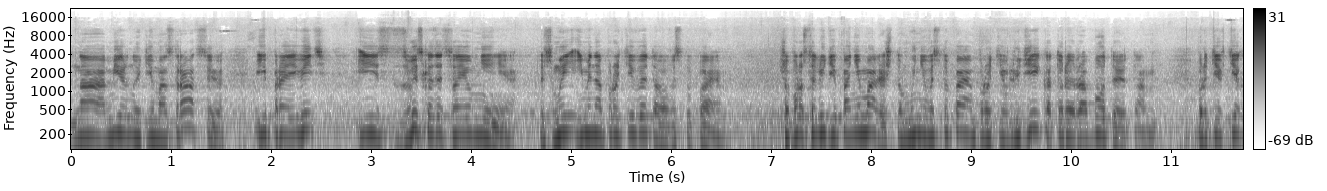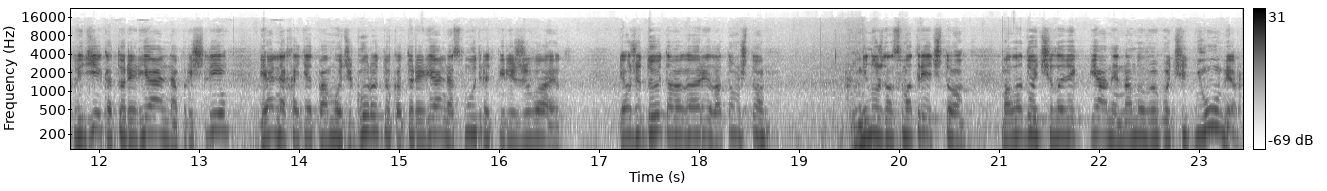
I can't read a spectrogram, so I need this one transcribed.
на мирную демонстрацию и проявить, и высказать свое мнение. То есть мы именно против этого выступаем. Чтобы просто люди понимали, что мы не выступаем против людей, которые работают там, против тех людей, которые реально пришли, реально хотят помочь городу, которые реально смотрят, переживают. Я уже до этого говорил о том, что не нужно смотреть, что молодой человек пьяный на Новый год чуть не умер,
